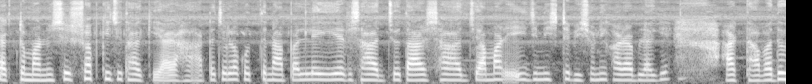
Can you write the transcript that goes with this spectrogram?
একটা মানুষের সব কিছু থাকে। আর হাঁটাচলা করতে না পারলে এর সাহায্য, তার সাহায্য। আমার এই জিনিসটা ভীষণই খারাপ লাগে। আর তা বাদেও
